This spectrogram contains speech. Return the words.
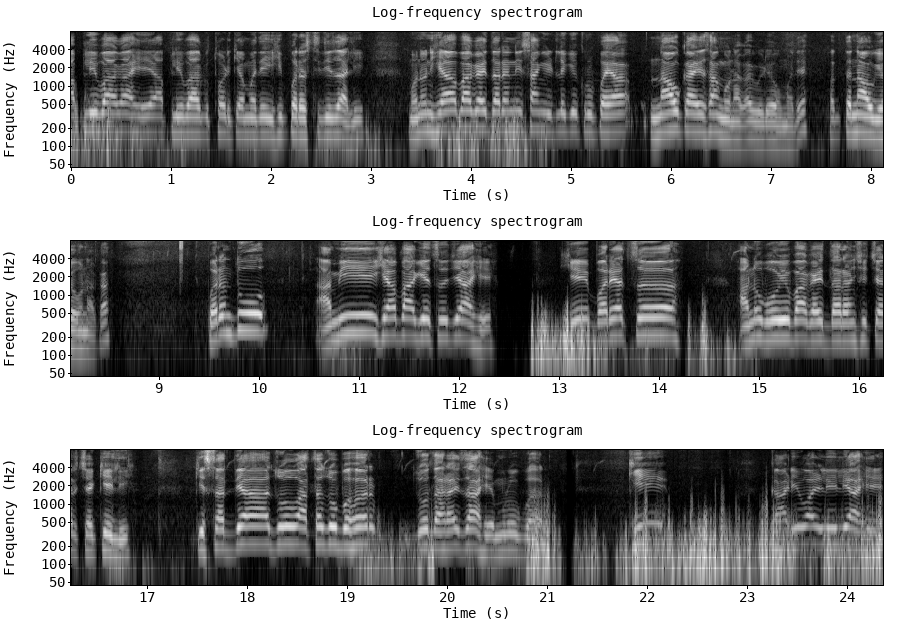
आपली बाग आहे आपली बाग थोडक्यामध्ये ही परिस्थिती झाली. म्हणून ह्या बागायतदारांनी सांगितलं की कृपया नाव काय सांगू नका व्हिडिओमध्ये फक्त नाव घेऊ नका. परंतु आम्ही ह्या बागेचं जे आहे हे बऱ्याच अनुभवी बागायतदारांशी चर्चा केली. की सध्या जो आता जो बहर जो धरायचा आहे मृग बहर की गाडी वाढलेली आहे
